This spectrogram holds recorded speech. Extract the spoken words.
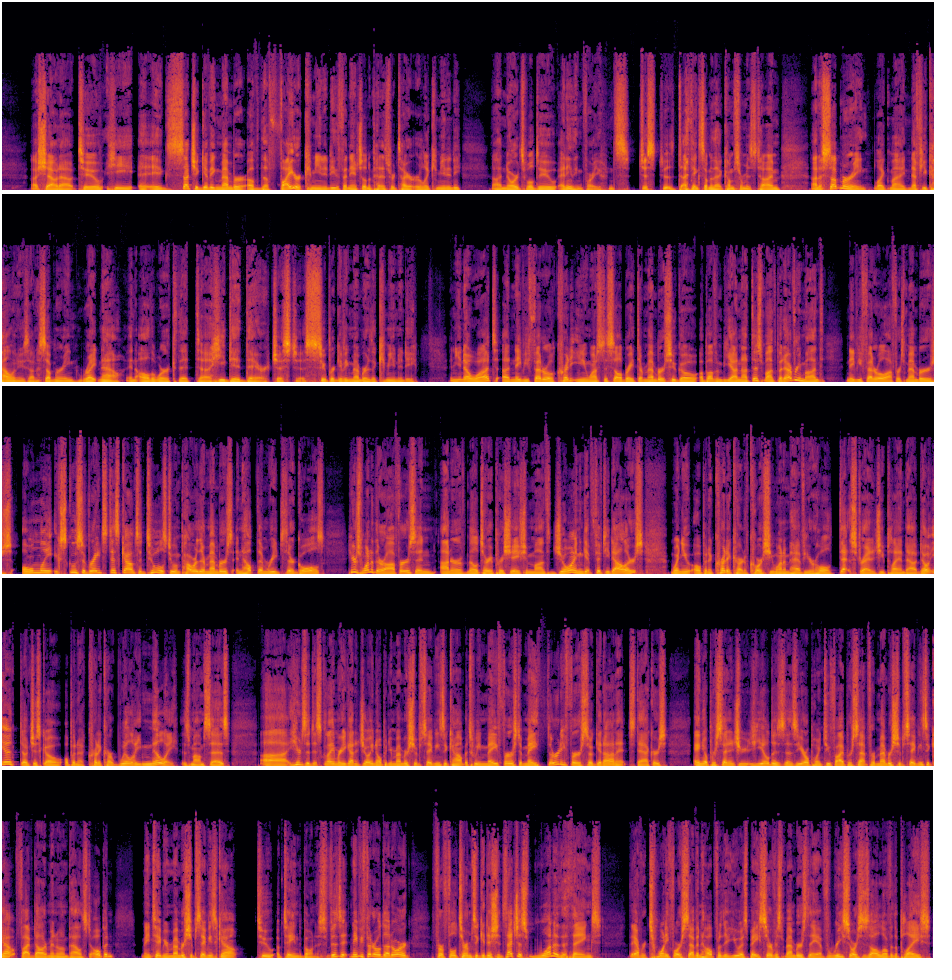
a shout out to. He is such a giving member of the FIRE community, the Financial Independence Retire Early community. Uh, Nords will do anything for you. It's just, I think some of that comes from his time on a submarine, like my nephew Colin, who's on a submarine right now, and all the work that uh, he did there. Just a super giving member of the community. And you know what? Navy Federal Credit Union wants to celebrate their members who go above and beyond, not this month, but every month. Navy Federal offers members only exclusive rates, discounts, and tools to empower their members and help them reach their goals. Here's one of their offers in honor of Military Appreciation Month. Join and get $50 when you open a credit card. Of course, you want to have your whole debt strategy planned out, don't you? Don't just go open a credit card willy nilly, as mom says. Uh, here's a disclaimer. You got to join and open your membership savings account between May 1st and May 31st. So get on it, stackers. Annual percentage yield is 0.25% for membership savings account, $5 minimum balance to open. Maintain your membership savings account to obtain the bonus. Visit NavyFederal.org for full terms and conditions. That's just one of the things They offer 24 7 help for their US based service members. They have resources all over the place.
